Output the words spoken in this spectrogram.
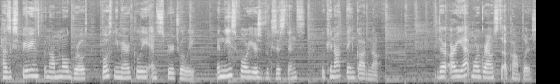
has experienced phenomenal growth both numerically and spiritually. In these four years of existence, we cannot thank God enough. There are yet more grounds to accomplish,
